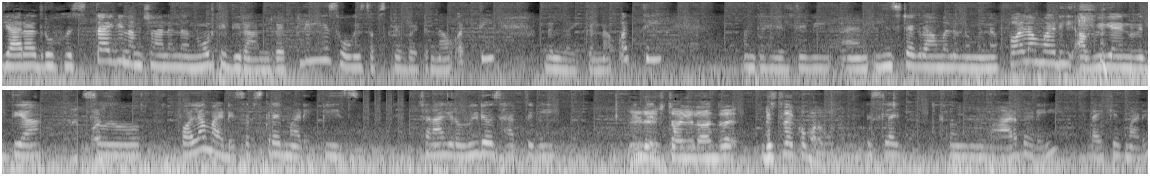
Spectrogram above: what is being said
ಯಾರಾದರೂ ಹೊಸದಾಗಿ ನಮ್ಮ ಚಾನೆಲ್ನ ನೋಡ್ತಿದ್ದೀರಾ ಅಂದರೆ ಪ್ಲೀಸ್ ಹೋಗಿ ಸಬ್ಸ್ಕ್ರೈಬ್ ಬಟನ್ನ ಒತ್ತಿ ಬೆಲ್ ಐಕನ್ನ ಒತ್ತಿ. ಅಂತ ಹೇಳ್ತೀವಿ. ಆ್ಯಂಡ್ ಇನ್ಸ್ಟಾಗ್ರಾಮಲ್ಲೂ ನಮ್ಮನ್ನು ಫಾಲೋ ಮಾಡಿ Abhi and Vidya. So follow ಮಾಡಿ ಸಬ್ಸ್ಕ್ರೈಬ್ ಮಾಡಿ ಪ್ಲೀಸ್ ಚೆನ್ನಾಗಿರೋ ವಿಡಿಯೋಸ್ ಹಾಕ್ತೀವಿ. ವಿಡಿಯೋ ಇಷ್ಟ ಆಗಿಲ್ಲ ಅಂದ್ರೆ ಡಿಸ್ಲೈಕು ಮಾಡ್ಬೋದು. ಡಿಸ್ಲೈಕ್ ಮಾಡಬೇಡಿ ಲೈಕಿಗೆ ಮಾಡಿ?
